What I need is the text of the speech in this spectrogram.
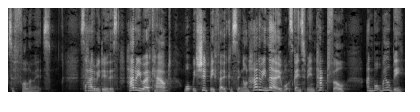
to follow it. So, how do we do this? How do we work out what we should be focusing on? How do we know what's going to be impactful and what will be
